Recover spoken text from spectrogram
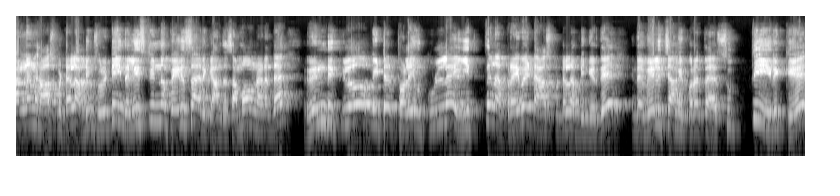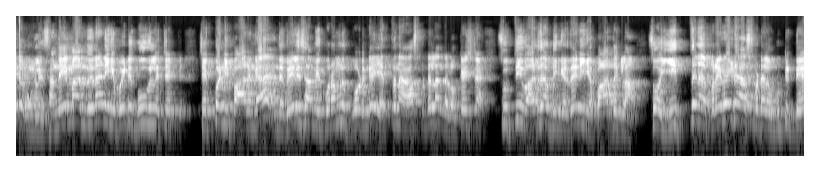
Kannan hospital அப்படின்னு சொல்லிட்டு இந்த லிஸ்ட் இன்னும் பெருசா இருக்கு. அந்த சம்பவம் நடந்த ரெண்டு கிலோமீட்டர் தொலைவுக்குள்ள இத்தனை பிரைவேட் ஹாஸ்பிட்டல் அப்படிங்கிறது இந்த வேலுச்சாமிபுரத்தை சுத்தி இருக்கு. உங்களுக்கு சந்தேகமா இருந்ததுன்னா நீங்க போயிட்டு கூகுள்ல செக் செக் பண்ணி பாருங்க. இந்த வேலுசாமிபுரம்னு போடுங்க. எத்தனை ஹாஸ்பிட்டல் அந்த லொகேஷனை சுத்தி வருது அப்படிங்கறத நீங்க பாத்துக்கலாம் சோ இத்தனை பிரைவேட் ஹாஸ்பிட்டலை விட்டுட்டு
